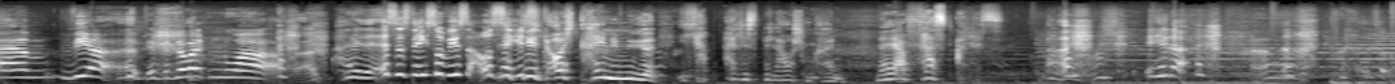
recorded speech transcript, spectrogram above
ähm, wir, äh, wir, wir wollten nur... Äh, es ist nicht so, wie es aussieht. Gebt euch keine Mühe. Ich habe alles belauschen können. Naja, fast alles. Äh, Hilda. Also,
